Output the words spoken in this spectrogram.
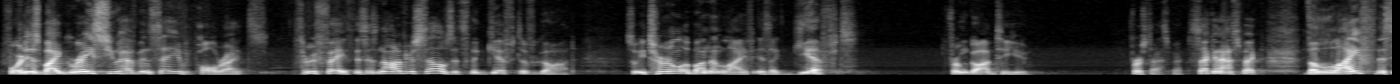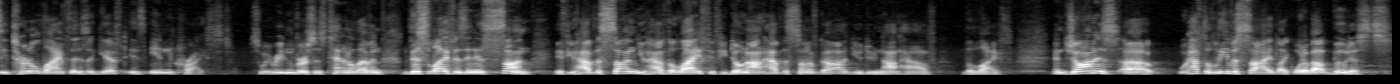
For it is by grace you have been saved, Paul writes, through faith. This is not of yourselves, it's the gift of God. So eternal abundant life is a gift from God to you. First aspect. Second aspect, the life, this eternal life that is a gift, is in Christ. So we read in verses 10 and 11 this life is in his Son. If you have the Son, you have the life. If you do not have the Son of God, you do not have the life. And John is, uh, we have to leave aside, like, what about Buddhists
